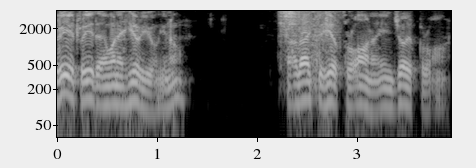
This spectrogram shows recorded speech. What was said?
Read, read. I want to hear you, you know. I like to hear Quran. I enjoy Quran.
